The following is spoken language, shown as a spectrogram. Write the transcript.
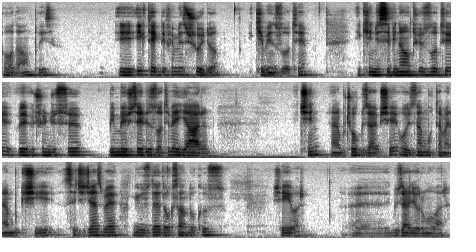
Go down please. Ee, ilk teklifimiz şuydu. 2000 zloty. İkincisi 1600 zloty ve üçüncüsü 1550 zloty ve yarın için yani bu çok güzel bir şey. O yüzden muhtemelen bu kişiyi seçeceğiz ve %99 şeyi var. Ee, güzel yorumu var.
